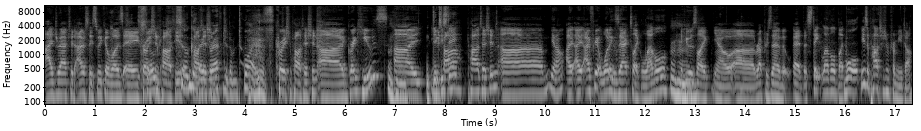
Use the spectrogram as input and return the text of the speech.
I drafted. Obviously, Šuica was a Croatian so, politi- so good. I drafted him twice. Croatian politician, uh, Greg Hughes, uh, Mm-hmm. Dixie Utah State? politician. Uh, you know, I, I I forget what exact like level. Mm-hmm. If he was like you know uh, representative at the state level, but Well- he's a politician from Utah.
